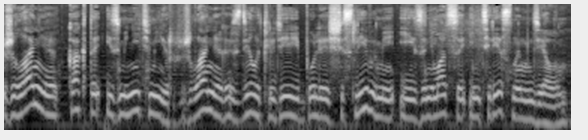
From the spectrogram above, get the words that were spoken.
желание как-то изменить мир, желание сделать людей более счастливыми и заниматься интересным делом.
